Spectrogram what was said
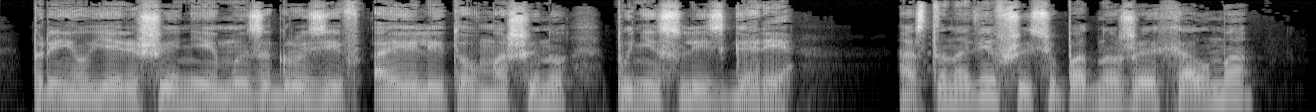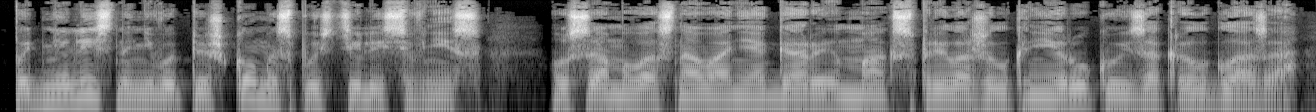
— принял я решение, и мы, загрузив аэлиту в машину, понеслись к горе. Остановившись у подножия холма, поднялись на него пешком и спустились вниз. У самого основания горы Макс приложил к ней руку и закрыл глаза —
